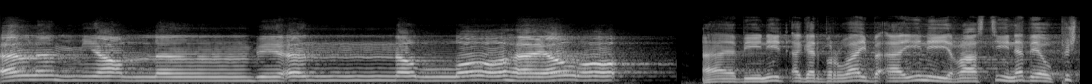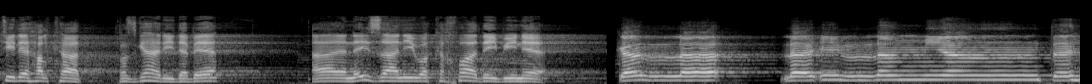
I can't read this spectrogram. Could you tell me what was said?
ألم يعلم بأن الله يرى ئایا بینید ئەگەر بڕوای بە ئاینی ڕاستی نەبێ و پشتی لێ هەڵکات ڕزگاری دەبێ؟ ئایا وە کەخوا دەیبینێ. كلا لئن لم ينته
